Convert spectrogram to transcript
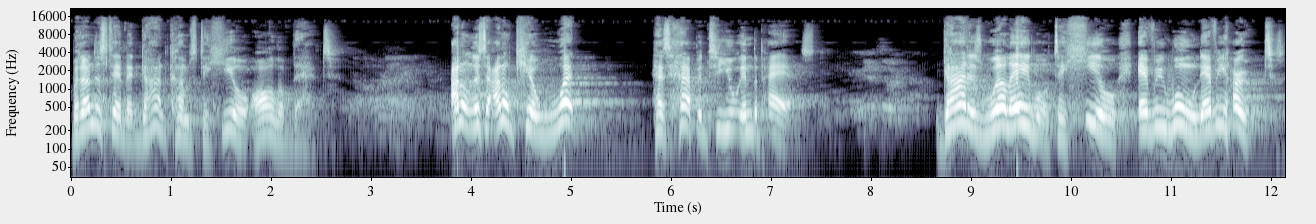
But understand that God comes to heal all of that. I don't listen, I don't care what has happened to you in the past. God is well able to heal every wound, every hurt.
